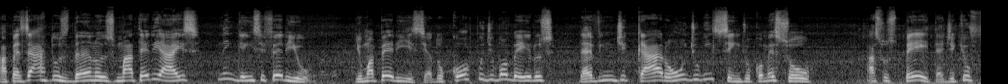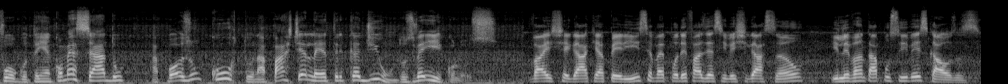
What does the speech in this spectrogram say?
Apesar dos danos materiais, ninguém se feriu. E uma perícia do Corpo de Bombeiros deve indicar onde o incêndio começou. A suspeita é de que o fogo tenha começado após um curto na parte elétrica de um dos veículos. Vai chegar aqui a perícia, vai poder fazer essa investigação e levantar possíveis causas.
